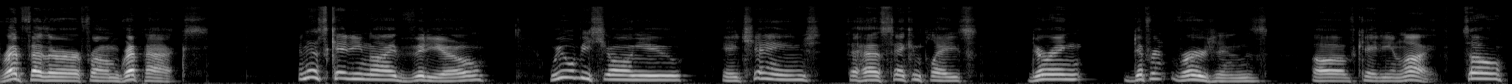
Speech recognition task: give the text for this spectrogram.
Red Feather from Grep Haxs. In this Kdenlive video, we will be showing you a change that has taken place during different versions of Kdenlive. So,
